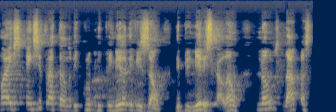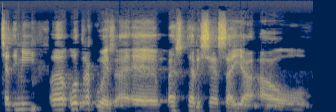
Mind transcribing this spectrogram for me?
mas em se tratando de clube de primeira divisão, de primeiro escalão, não dá para se admitir. Uh, outra coisa, é, eu peço até licença aí ao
